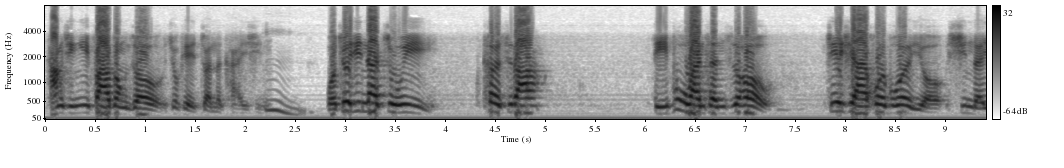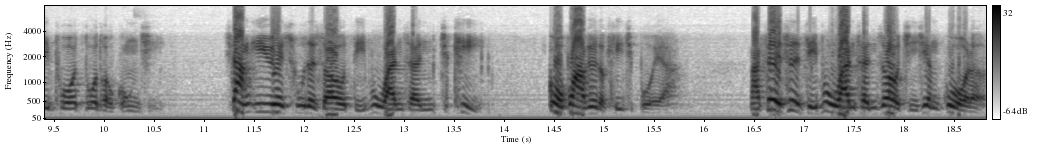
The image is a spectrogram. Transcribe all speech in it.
行情一发动之后，就可以赚得开心。嗯，我最近在注意特斯拉底部完成之后，接下来会不会有新的一波多头攻击？像一月初的时候，底部完成一 K，过半个月的 K 一波啊。那这次底部完成之后，颈线过了，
